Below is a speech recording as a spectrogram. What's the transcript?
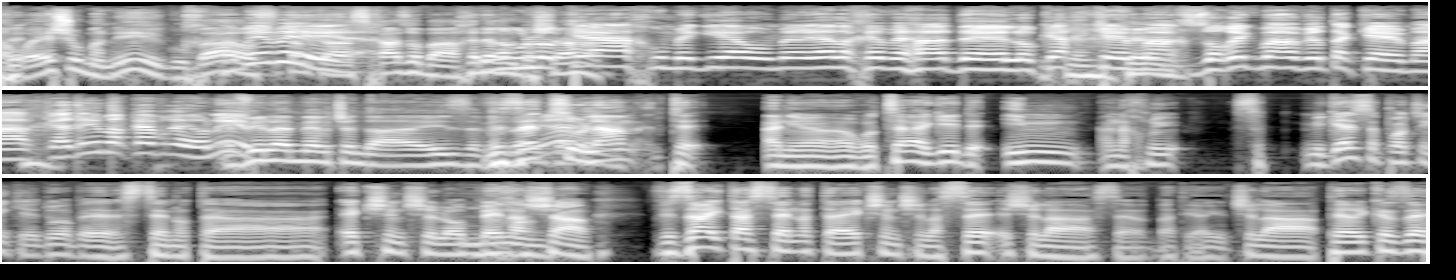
אתה ו- רואה שהוא מנהיג, הוא בא, עושה את השיחה הזו בחדר הוא הלבשה. לוקח, הוא מגיע, הוא אומר, יאללה חבר'ה, הדל, לוקח כן. קמח, זורק באוויר את הקמח, קדימה חבר'ה, עולים. הביא להם merchandise. וזה כן. צולם, אני רוצה להגיד, אם אנחנו, מיגל ספוצ'ניק ידוע בסצנות האקשן שלו נכון. בין השאר, וזו הייתה סצנת האקשן של, הס, של הסרט, באתי להגיד, של הפרק הזה,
